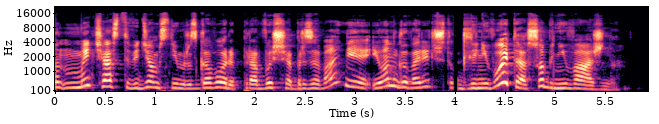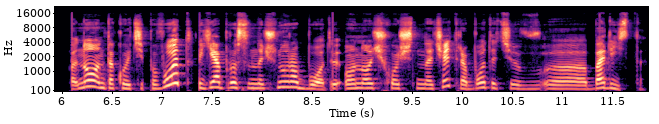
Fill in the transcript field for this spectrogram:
Мы часто ведем с ним разговоры про высшее образование, и он говорит, что для него это особо не важно. Но он такой, типа, вот, я просто начну работать. Он очень хочет начать работать в э, бариста.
